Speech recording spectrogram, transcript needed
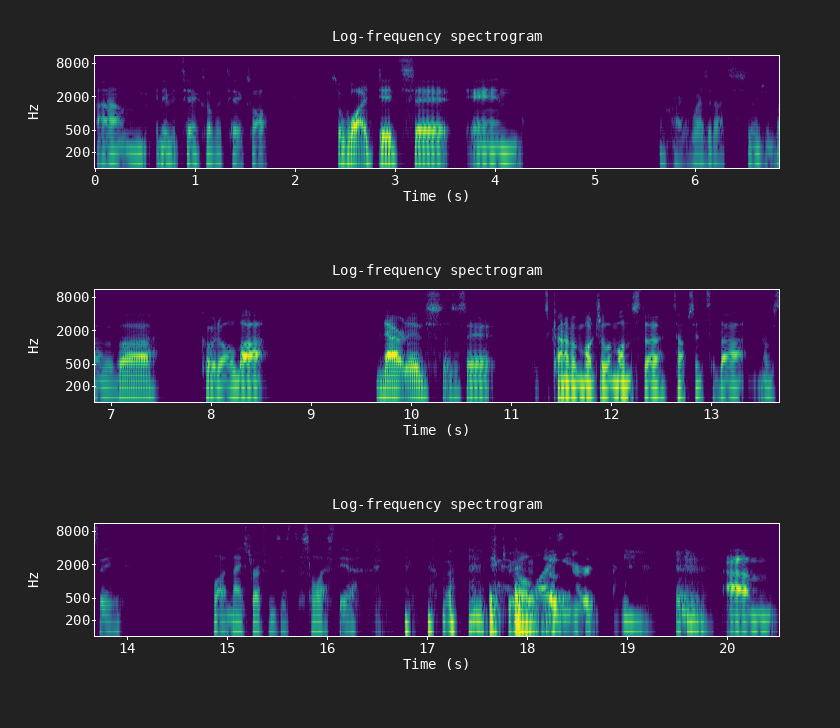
Um, and if it takes off, it takes off. So what I did say in right, where's it at? Solution, blah blah blah covered all that. Narratives, as I say, it's kind of a modular monster, taps into that, and obviously a lot of nice references to Celestia, which we all like. Doesn't hurt. um,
